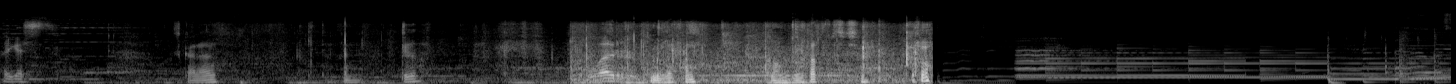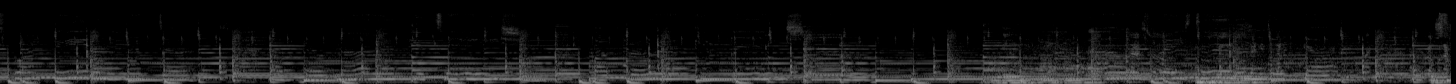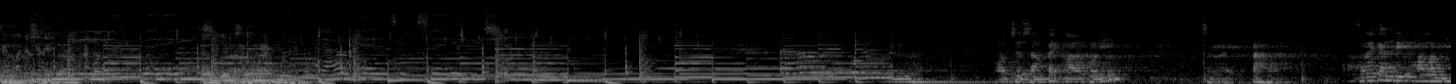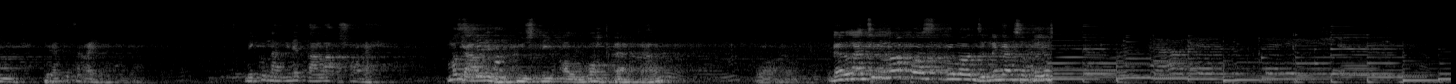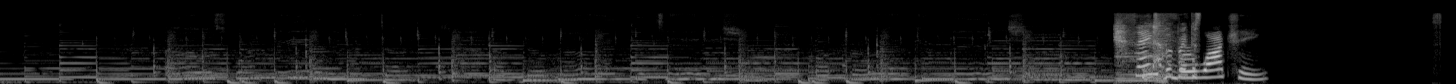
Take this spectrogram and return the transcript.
Hai guys Sekarang kita akan ke luar. Belakang Kurang lewat posisinya ojo sampai ngelakoni cerai. Talak cerai kan di malam ini berarti cerai niku namanya talak sore. Sekali Gusti Allah bakal dan lajeng nopo kula jenengan sedaya for watching.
